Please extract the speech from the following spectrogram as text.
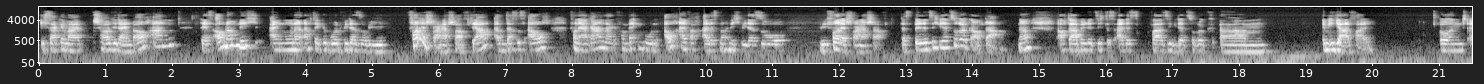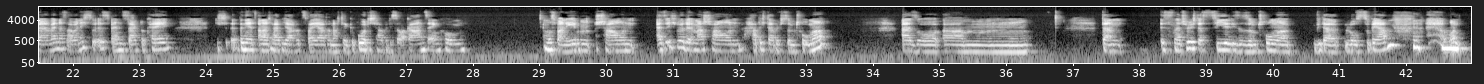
ich sage immer, schau dir deinen Bauch an, der ist auch noch nicht einen Monat nach der Geburt wieder so wie vor der Schwangerschaft, ja. Also das ist auch von der Organlage vom Beckenboden auch einfach alles noch nicht wieder so wie vor der Schwangerschaft. Das bildet sich wieder zurück, auch da. Ne? Auch da bildet sich das alles quasi wieder zurück ähm, im Idealfall. Und äh, wenn das aber nicht so ist, wenn sie sagt, okay, ich bin jetzt anderthalb Jahre, zwei Jahre nach der Geburt, ich habe diese Organsenkung, muss man eben schauen, also ich würde immer schauen, habe ich dadurch Symptome? Also ähm, dann ist natürlich das Ziel, diese Symptome wieder loszuwerden. Mhm. Und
